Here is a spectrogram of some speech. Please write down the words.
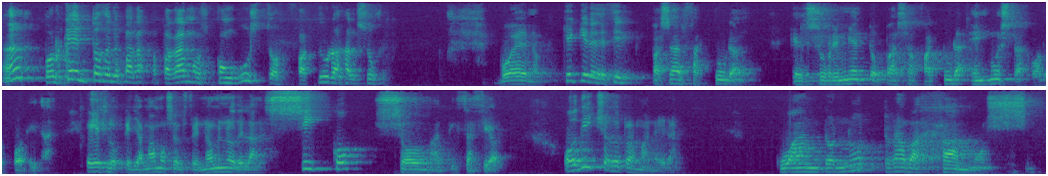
¿Ah? ¿Por qué entonces le pagamos con gusto facturas al sufrimiento? Bueno, ¿qué quiere decir pasar factura? Que el sufrimiento pasa factura en nuestra corporidad. Es lo que llamamos el fenómeno de la psicosomatización. O dicho de otra manera, cuando no trabajamos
